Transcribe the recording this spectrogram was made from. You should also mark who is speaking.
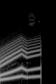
Speaker 1: Bye. Mm.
